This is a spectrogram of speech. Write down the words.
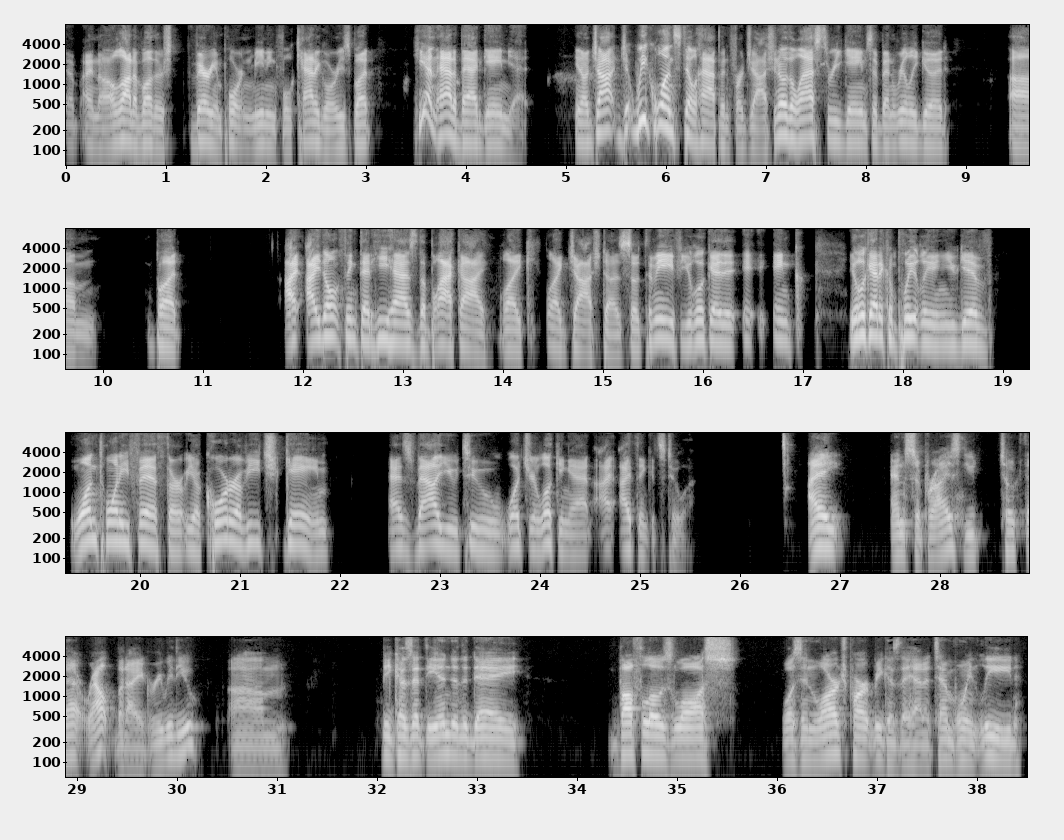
Know a lot of other very important, meaningful categories, but he hasn't had a bad game yet. You know, Josh, week one still happened for Josh. You know, the last three games have been really good. Um, but I, I don't think that he has the black eye like like Josh does. So to me, if you look at it in you look at it completely and you give 125th or you know quarter of each game as value to what you're looking at, I, I think it's Tua. I am surprised you took that route, but I agree with you. Um, because at the end of the day, Buffalo's loss was in large part because they had a 10 point lead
